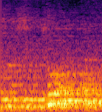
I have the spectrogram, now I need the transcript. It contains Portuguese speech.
toda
